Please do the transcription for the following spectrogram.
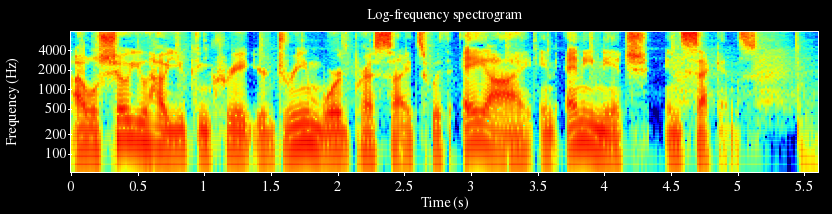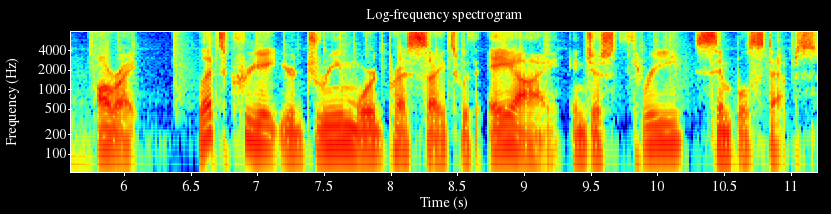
I will show you how you can create your dream WordPress sites with AI in any niche in seconds. Alright, Let's create your dream WordPress sites with AI in just three simple steps.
